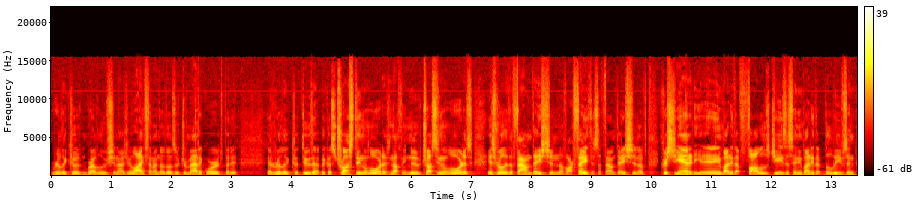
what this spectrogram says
Really could revolutionize your life. And I know those are dramatic words, but it, it really could do that because trusting the Lord is nothing new. Trusting the Lord is, is really the foundation of our faith, it's the foundation of Christianity. Anybody that follows Jesus, anybody that believes in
